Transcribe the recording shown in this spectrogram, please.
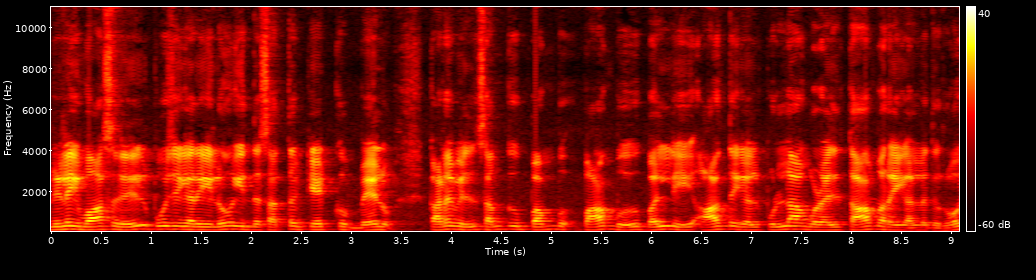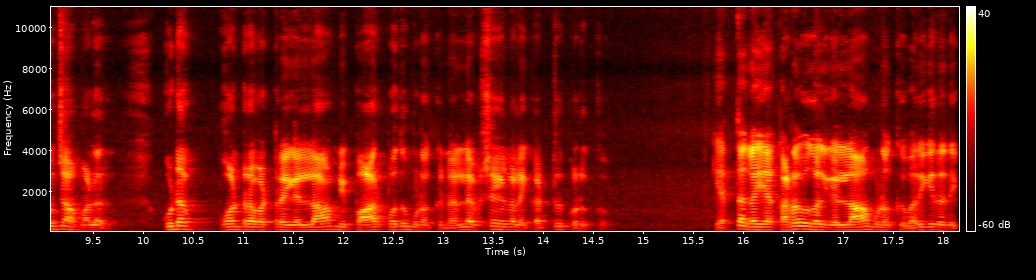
நிலை வாசலில் பூஜை அறையிலோ இந்த சத்தம் கேட்கும். மேலும் கனவில் சங்கு பம்பு பாம்பு பல்லி ஆந்தைகள் புல்லாங்குழல் தாமரை அல்லது ரோஜா மலர் குடம் போன்றவற்றை எல்லாம் நீ பார்ப்பதும் உனக்கு நல்ல விஷயங்களை கற்றுக் கொடுக்கும். எத்தகைய கனவுகள் எல்லாம் உனக்கு வருகிறது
